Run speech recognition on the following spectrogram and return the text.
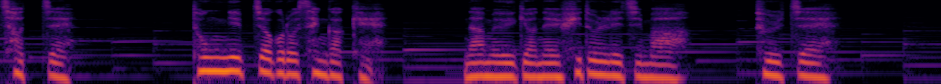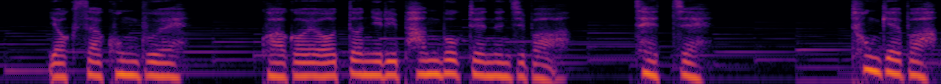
첫째, 독립적으로 생각해. 남 의견에 휘둘리지 마. 둘째, 역사 공부해. 과거에 어떤 일이 반복됐는지 봐. 셋째, 통계 봐.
